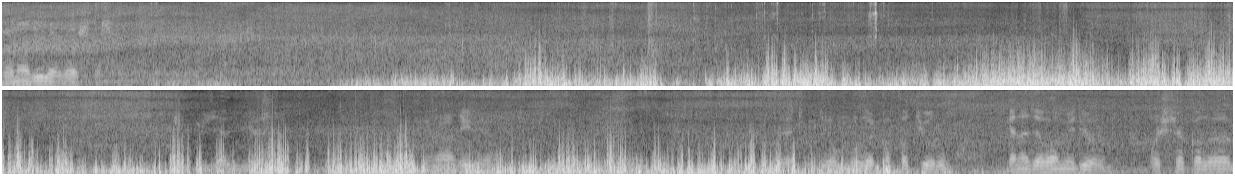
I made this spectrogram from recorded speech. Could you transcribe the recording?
Fena değil arkadaşlar. Çok güzel bir yer. Fena değil ya. Evet videomu burada kapatıyorum. Gene devam ediyorum. Hoşça kalın.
